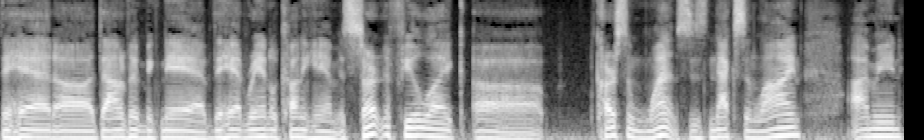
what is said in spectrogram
they had uh, Donovan McNabb, they had Randall Cunningham. It's starting to feel like uh, Carson Wentz is next in line. I mean,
